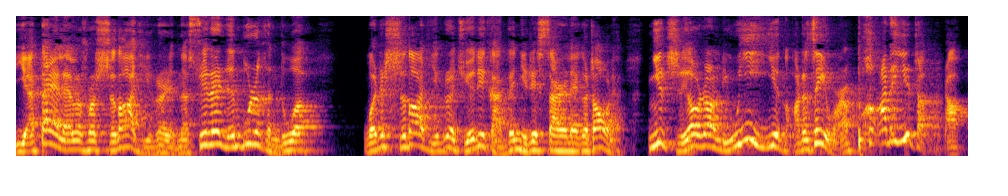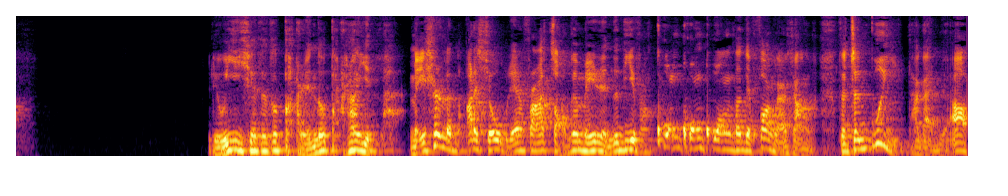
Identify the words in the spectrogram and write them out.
也带来了说十大几个人呢，虽然人不是很多，我这十大几个绝对敢跟你这三十来个照亮。你只要让刘毅一拿着这玩意儿，啪的一整上。刘毅现在都打人都打上瘾了，没事了拿着小五连发，找个没人的地方，哐哐哐，他得放两枪，他真过瘾，他感觉啊。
